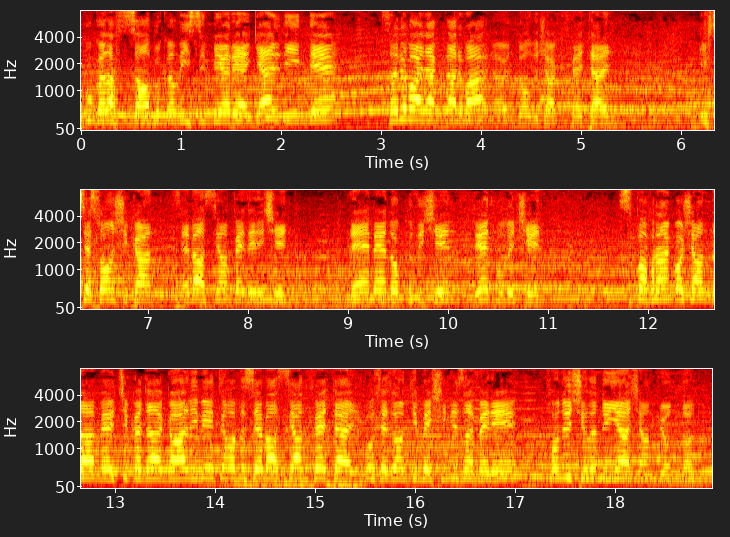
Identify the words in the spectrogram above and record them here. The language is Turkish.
Bu kadar sabıkalı isim bir araya geldiğinde sarı bayraklar var. Önde olacak Vettel. İşte son şikan Sebastian Vettel için, RB9 için, Red Bull için. Spa Francorchamps Belçika'da galibiyeti aldı Sebastian Vettel. Bu sezonki 5. zaferi, son 3 yılın dünya şampiyonluğu.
